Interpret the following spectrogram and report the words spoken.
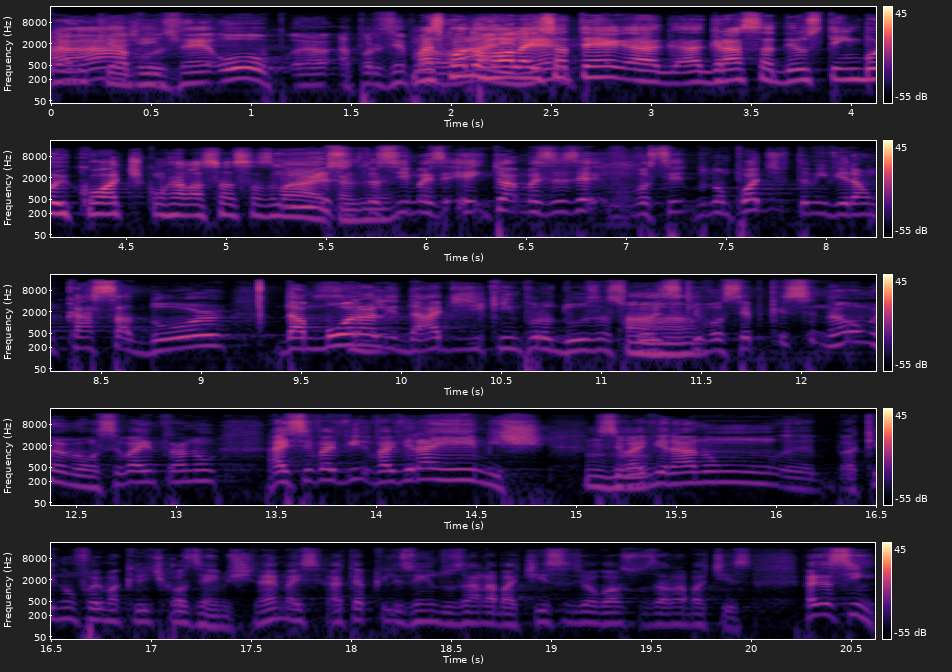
Que a escravos, gente- né? Ou, ah, por exemplo, Mas a quando Lari, rola né? isso, até, a- a- graças a Deus, tem boicote com relação a essas marcas. Isso, então, né? assim, mas, então, mas você não pode também virar um caçador da moralidade de quem produz as coisas Aham. que você. Porque senão, meu irmão, você vai entrar num. Aí você vai, vai virar. Você Uhum. vai virar num. eh, Aqui não foi uma crítica aos Amish, né? Mas até porque eles vêm dos anabatistas e eu gosto dos anabatistas. Mas assim,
